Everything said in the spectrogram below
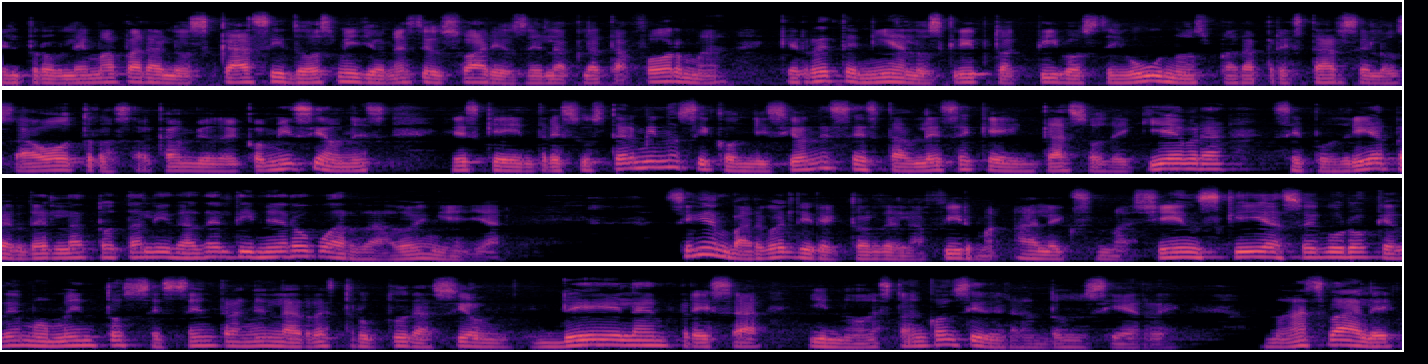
El problema para los casi 2 millones de usuarios de la plataforma que retenía los criptoactivos de unos para prestárselos a otros a cambio de comisiones es que entre sus términos y condiciones se establece que en caso de quiebra se podría perder la totalidad del dinero guardado en ella. Sin embargo, el director de la firma, Alex Mashinsky, aseguró que de momento se centran en la reestructuración de la empresa y no están considerando un cierre. Más vale,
